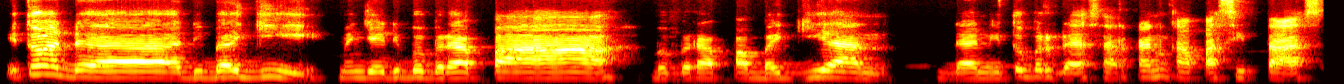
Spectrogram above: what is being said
itu ada dibagi menjadi beberapa beberapa bagian dan itu berdasarkan kapasitas.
